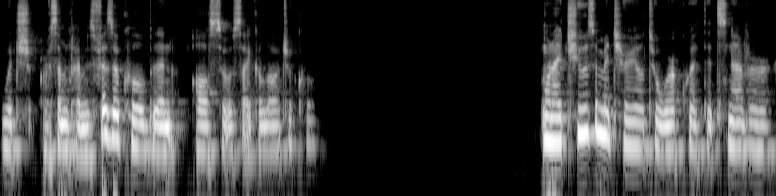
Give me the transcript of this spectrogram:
which are sometimes physical, but then also psychological when I choose a material to work with, it's never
